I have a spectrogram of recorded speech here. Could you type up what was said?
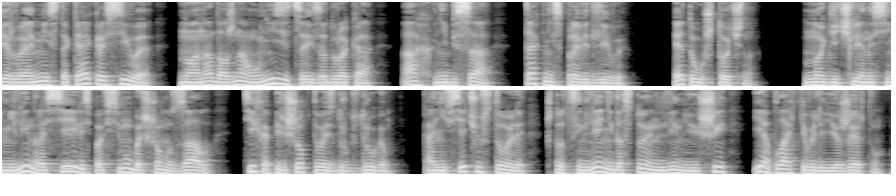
Первая мисс такая красивая, но она должна унизиться из-за дурака. Ах, небеса, так несправедливы. Это уж точно. Многие члены семьи Лин рассеялись по всему большому залу. тихо перешептываясь друг с другом. Они все чувствовали, что Цинле недостоин Лин Юйши и оплакивали ее жертву.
